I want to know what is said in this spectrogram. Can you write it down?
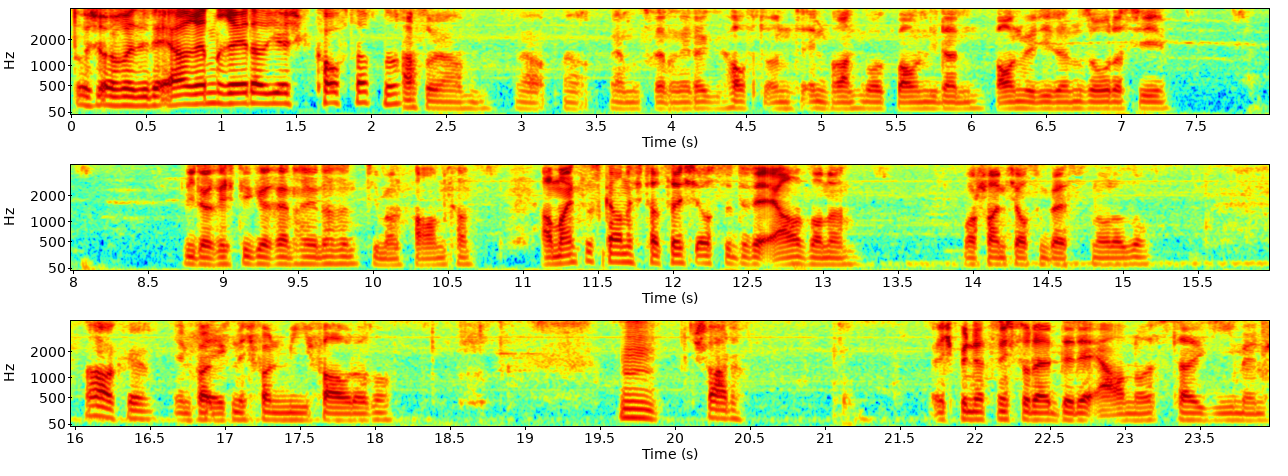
durch eure DDR-Rennräder, die ihr euch gekauft habt. Ne? Ach so, ja. ja, ja. Wir haben uns Rennräder gekauft und in Brandenburg bauen die dann, bauen wir die dann so, dass sie wieder richtige Rennräder sind, die man fahren kann. Aber meins ist gar nicht tatsächlich aus der DDR, sondern wahrscheinlich aus dem Westen oder so. Ah, okay. Jedenfalls Fake. nicht von Mifa oder so. Hm, schade. Ich bin jetzt nicht so der DDR-Nostalgie-Mensch.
